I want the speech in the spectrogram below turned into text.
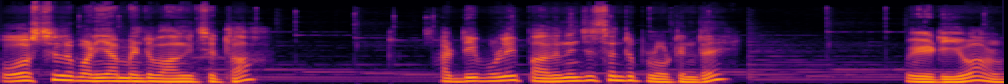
ഹോസ്റ്റൽ പണിയാൻ വേണ്ടി വാങ്ങിച്ചിട്ട അടിപൊളി പതിനഞ്ച് സെന്റ് പ്ലോട്ടിന്റെ വീഡിയോ ആണ്.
